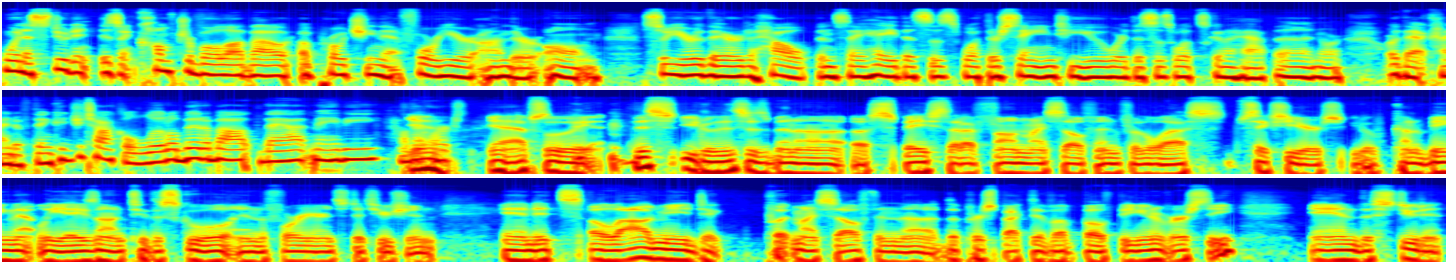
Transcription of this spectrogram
when a student isn't comfortable about approaching that four year on their own. So you're there to help and say, hey, this is what they're saying to you, or this is what's going to happen, or or that kind of thing. Could you talk a little bit about that, maybe how yeah, that works? Yeah, absolutely. this you know this has been a, a space that I've found myself in for the last six years. You know, kind of being that liaison to the school and the four year institution, and it's allowed me to put myself in the the perspective of both the university and the student.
